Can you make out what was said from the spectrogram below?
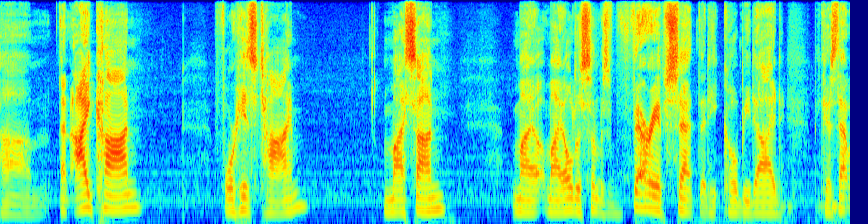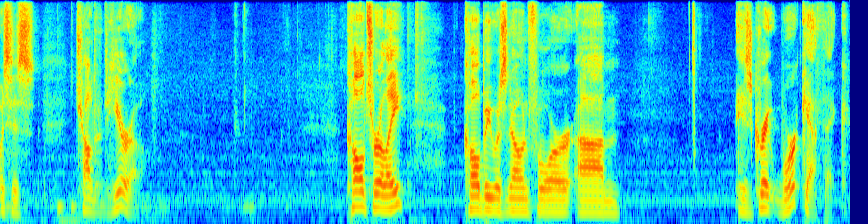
um, an icon for his time. My son, my my oldest son, was very upset that he, Kobe died because that was his childhood hero. Culturally, Kobe was known for um, his great work ethic,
